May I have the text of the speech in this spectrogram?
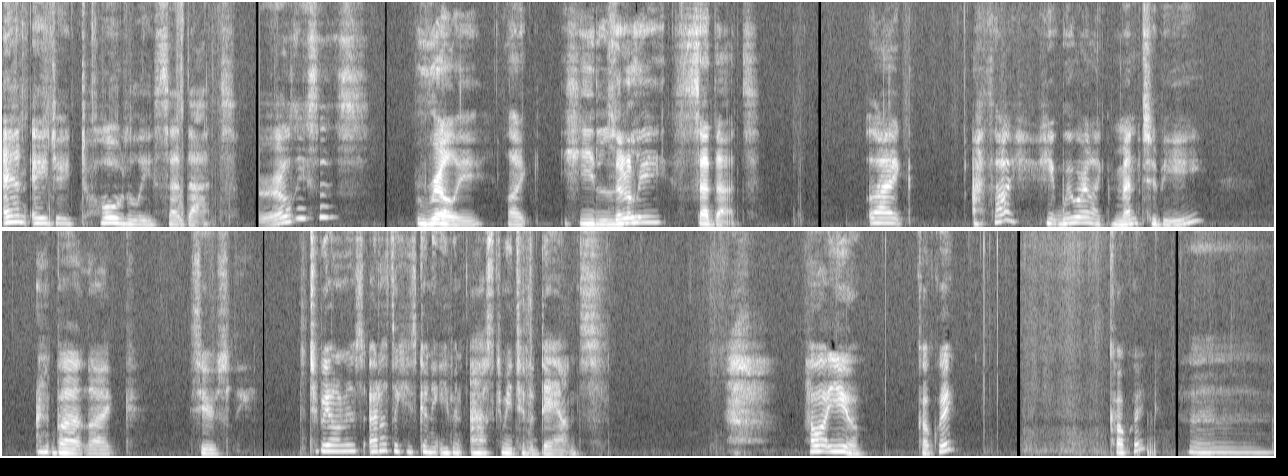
And AJ totally said that. Really, sis? Really? Like, he literally said that. Like, I thought he, we were like meant to be, but like, seriously. To be honest, I don't think he's gonna even ask me to the dance. How about you? Cupquake? Cupquake? Uh,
